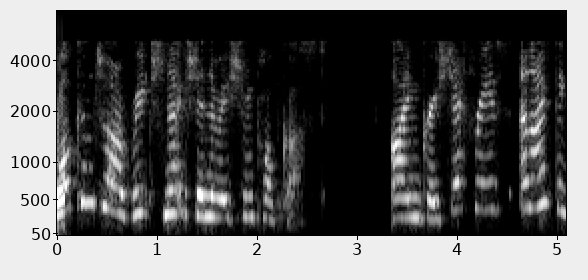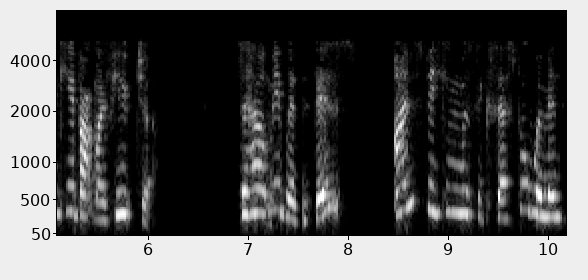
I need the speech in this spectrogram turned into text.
Welcome to our Reach Next Generation podcast. I'm Grace Jeffries and I'm thinking about my future. To help me with this, I'm speaking with successful women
